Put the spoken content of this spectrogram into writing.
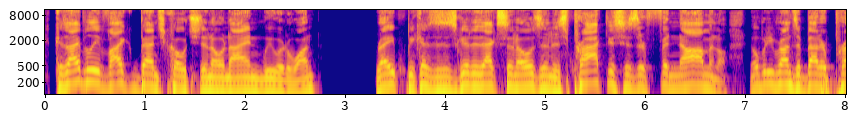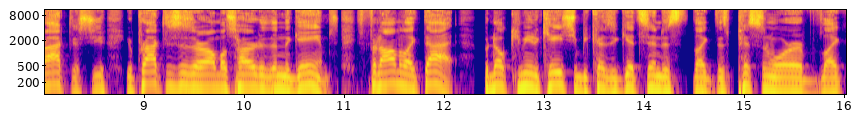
because I believe if I bench coached in 09, we would have won. Right, because it's as good as X and O's, and his practices are phenomenal. Nobody runs a better practice. You, your practices are almost harder than the games. It's phenomenal like that, but no communication because he gets into like this pissing war of like,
